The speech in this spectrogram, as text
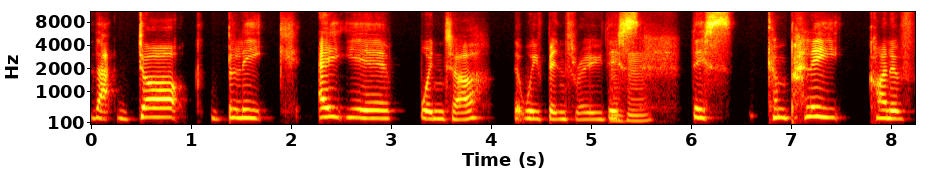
That dark, bleak eight year winter that we've been through, this Mhm. this complete kind of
